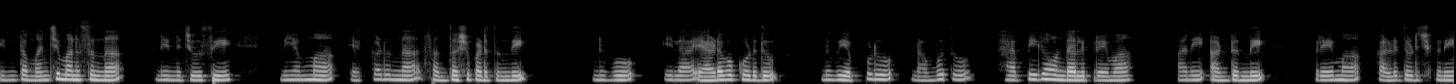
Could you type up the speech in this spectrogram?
ఇంత మంచి మనసున్న నిన్ను చూసి మీ అమ్మ ఎక్కడున్నా సంతోషపడుతుంది. నువ్వు ఇలా ఏడవకూడదు. నువ్వు ఎప్పుడు నవ్వుతూ హ్యాపీగా ఉండాలి ప్రేమ అని అంటుంది. ప్రేమ కళ్ళు తుడుచుకుని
